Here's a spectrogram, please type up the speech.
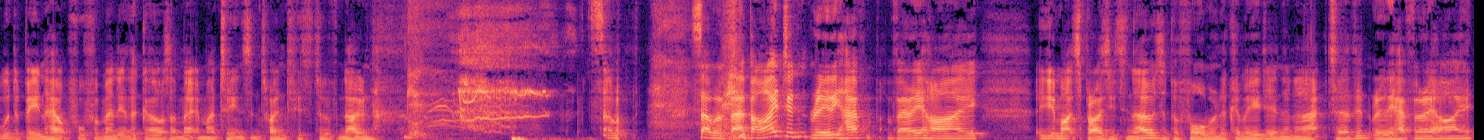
would have been helpful for many of the girls I met in my teens and 20s to have known of, some of that. But I didn't really have very high. You might surprise you to know, as a performer and a comedian and an actor, I didn't really have very high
